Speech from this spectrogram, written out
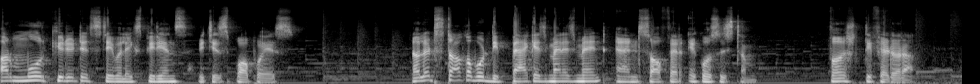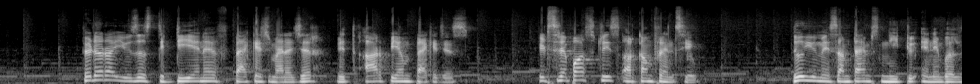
or more curated stable experience, which is Pop! OS. Now let's talk about the package management and software ecosystem. First, the Fedora. Fedora uses the DNF package manager with RPM packages. Its repositories are comprehensive, though you may sometimes need to enable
